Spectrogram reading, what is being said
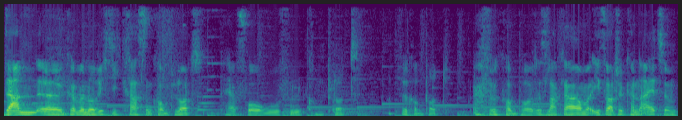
dann äh, können wir nur richtig krassen Komplott hervorrufen. Komplott. Apfelkompott. Für Komplott. Das lag daran, Ether hatte kein Item.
